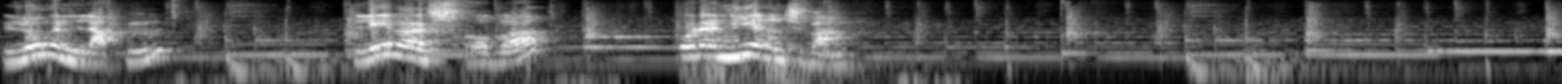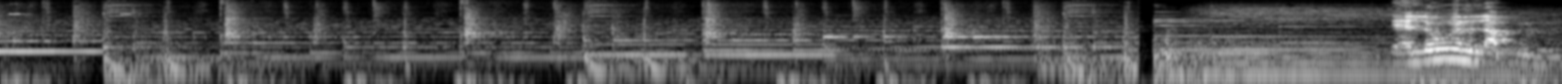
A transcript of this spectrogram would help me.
Lungenlappen, Leberschrubber oder Nierenschwamm. Der Lungenlappen.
